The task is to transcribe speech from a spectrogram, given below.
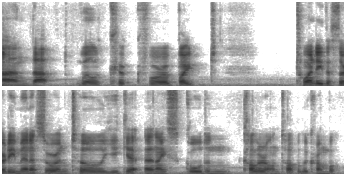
and that will cook for about 20 to 30 minutes or until you get a nice golden color on top of the crumble.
